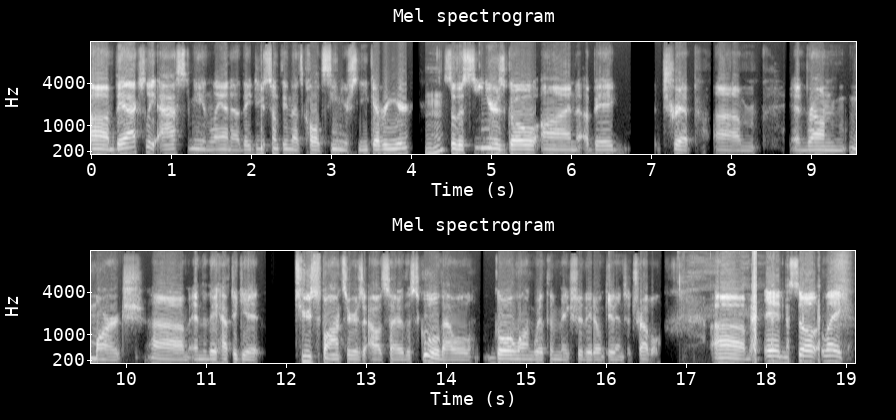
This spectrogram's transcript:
um, they actually asked me and Lana. They do something that's called Senior Sneak every year. Mhm. So the seniors go on a big trip um, in around March, um, and then they have to get two sponsors outside of the school that will go along with them, make sure they don't get into trouble. Um, and so, like,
